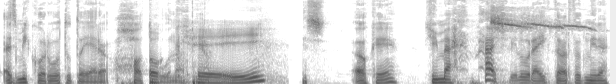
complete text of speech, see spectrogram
ez mikor volt utoljára? Hat okay. hónapja. Oké. És oké, okay. úgyhogy má, másfél óráig tartott, mire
